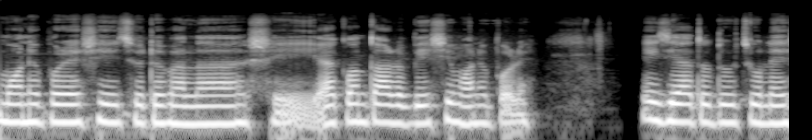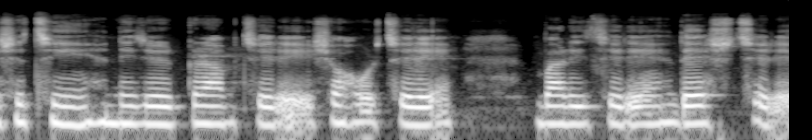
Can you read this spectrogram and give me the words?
মনে পড়ে সেই ছোটোবেলা, সেই এখন তো আরও বেশি মনে পড়ে। এই যে এত দূর চলে এসেছি, নিজের গ্রাম ছেড়ে, শহর ছেড়ে, বাড়ি ছেড়ে, দেশ ছেড়ে।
